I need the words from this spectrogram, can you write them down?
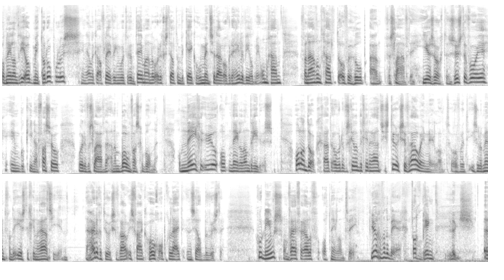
Op Nederland 3 ook Metropolis. In elke aflevering wordt er een thema aan de orde gesteld... en bekeken hoe mensen daar over de hele wereld mee omgaan. Vanavond gaat het over hulp aan verslaafden. Hier zorgt een zuster voor je. In Burkina Faso worden verslaafden aan een boom vastgebonden. Om 9 uur op Nederland 3 dus. Holland Doc gaat over de verschillende generaties Turkse vrouwen in Nederland. Over het isolement van de eerste generatie. En de huidige Turkse vrouw is vaak hoog opgeleid en zelfbewuster. Goed nieuws om 5 voor 11 op Nederland 2. Jurgen van den Berg, wat brengt lunch? Eh,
